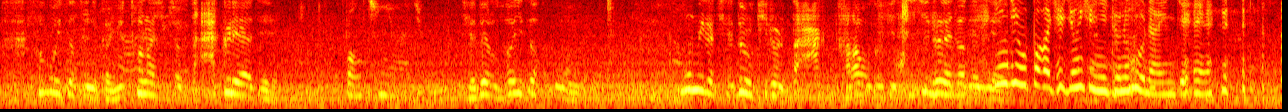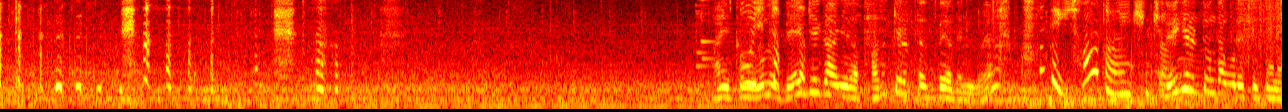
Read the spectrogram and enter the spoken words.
딱 서고 있었으니까 유턴하십시오. 딱 그래야지. 멍청해가지고. 제대로 서 있었구만. 호미가 제대로 길을 딱 가라고 그렇게 지시를 해줬는데. 이제 오빠가 제정신이 드는구나 이제 아니 그럼 어, 오늘 스톱, 네. 개가 아니라 다섯 개를 떠야 되는 거야? 그게 이상하다 아니, 진짜 네 개를 떤다고 그랬었잖아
